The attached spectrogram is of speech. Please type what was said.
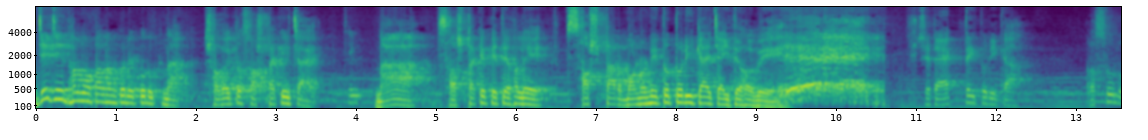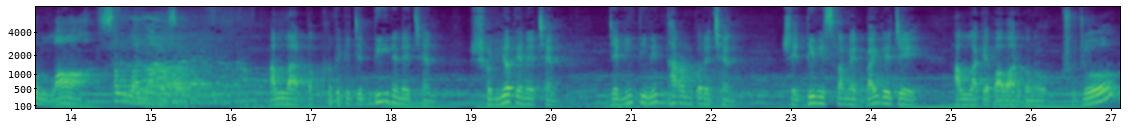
যে যে ধর্ম পালন করে করুক না, সবাই তো সস্তাকেই চায়। না ষষ্ঠাকে পেতে হলে ষষ্ঠার মনোনীত তরিকায় চাইতে হবে। সেটা একটাই তরিকা রসুল্লাহ সাল্লাল্লাহু আল্লাহর পক্ষ থেকে যে দিন এনেছেন শরীয়ত এনেছেন যে নীতি নির্ধারণ করেছেন সেই দিন ইসলামের বাইরে যে আল্লাহকে পাওয়ার কোনো সুযোগ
